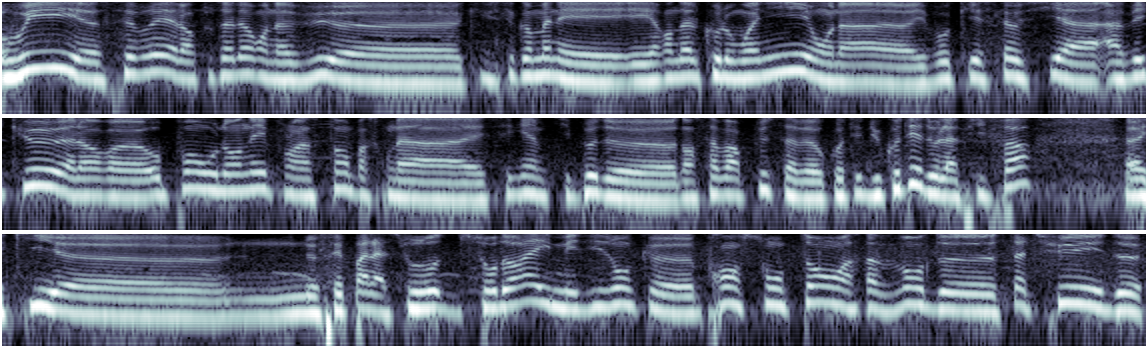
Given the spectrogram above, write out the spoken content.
Oui, euh, c'est vrai. Alors tout à l'heure, on a vu euh, Kingsley et, Randall Colomwani. On a évoqué cela aussi à- avec eux. Alors euh, au point où l'on est pour l'instant, parce qu'on a essayé un petit peu de- d'en savoir plus avec- au côté, du côté de la FIFA, euh, qui euh, ne fait pas la sourde, oreille, mais disons que prend son temps avant de statuer et de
